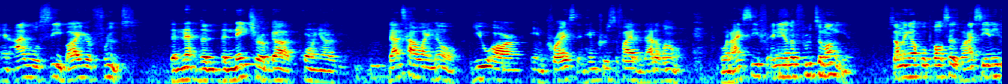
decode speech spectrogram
and I will see by your fruits the na- the, the nature of God pouring out of you. That's how I know you are in Christ and Him crucified, and that alone. When I see any other fruits among you, summing up what Paul says, when I see any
